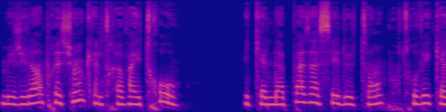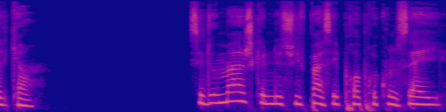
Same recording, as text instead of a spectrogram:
Mais j'ai l'impression qu'elle travaille trop et qu'elle n'a pas assez de temps pour trouver quelqu'un. C'est dommage qu'elle ne suive pas ses propres conseils.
